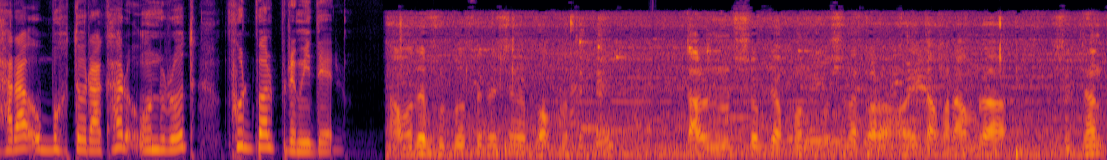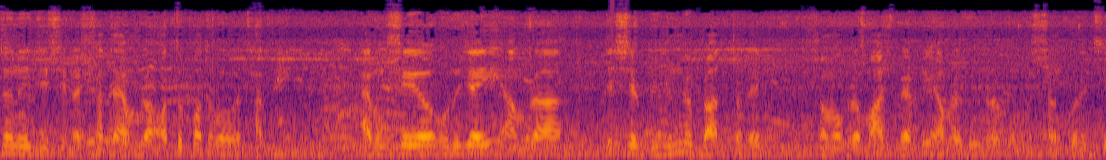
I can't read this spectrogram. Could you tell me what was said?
ধারা অব্যাহত রাখার অনুরোধ ফুটবল প্রেমীদের। আমাদের ফুটবল ফেডারেশনের পক্ষ থেকে দারুণ উৎসব যখন ঘোষণা করা হয়, তখন আমরা সিদ্ধান্ত নিই যে সেটার সাথে আমরা অতপ্রতভাবে থাকব এবং সেই অনুযায়ী আমরা দেশের বিভিন্ন প্রান্তরে সমগ্র মাসব্যাপী আমরা বিভিন্ন রকম অনুষ্ঠান করেছি।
